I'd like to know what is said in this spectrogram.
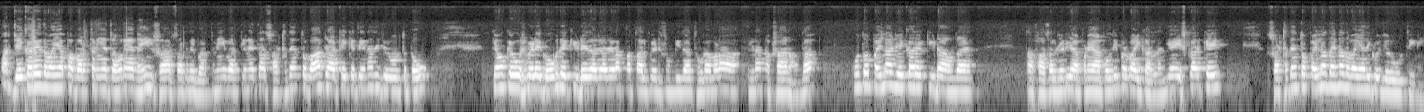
ਪਰ ਜੇਕਰ ਇਹ ਦਵਾਈਆਂ ਆਪਾਂ ਵਰਤਣੀਆਂ ਚਾਹੁੰਦੇ ਆ ਨਹੀਂ ਸਾਰ ਸਕਦੇ, ਵਰਤਣੀ ਵਰਤਣੇ ਤਾਂ 60 ਦਿਨ ਤੋਂ ਬਾਅਦ ਜਾ ਕੇ ਕਿਤੇ ਇਹਨਾਂ ਦੀ ਜ਼ਰੂਰਤ ਪਊ। ਕਿਉਂਕਿ ਉਸ ਵੇਲੇ ਗੋਭ ਦੇ ਕੀੜੇ ਦਾ ਜਾਂ ਜਿਹੜਾ ਪੱਤਾ ਲਪੇਟ ਸੁੰਡੀ ਦਾ ਥੋੜਾ ਬੜਾ ਜਿਹੜਾ ਨੁਕਸਾਨ ਹੁੰਦਾ ਉਹ ਤੋਂ ਪਹਿਲਾਂ ਜੇਕਰ ਕੀੜਾ ਆਉਂਦਾ ਹੈ, ਤਾਂ ਫਸਲ ਜਿਹੜੀ ਆਪਣੇ ਆਪ ਉਹਦੀ ਭਰਪਾਈ ਕਰ ਲੈਂਦੀ ਹੈ। ਇਸ ਕਰਕੇ 60 ਦਿਨ ਤੋਂ ਪਹਿਲਾਂ ਤਾਂ ਇਹਨਾਂ ਦਵਾਈਆਂ ਦੀ ਕੋਈ ਜ਼ਰੂਰਤ ਹੀ ਨਹੀਂ।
